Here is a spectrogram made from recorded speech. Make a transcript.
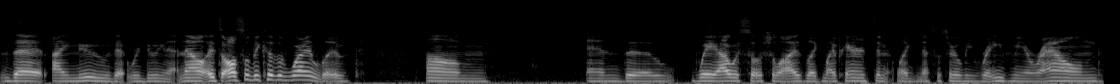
that I knew that were doing that. Now, it's also because of where I lived. Um, and the way I was socialized, like my parents didn't like necessarily raise me around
